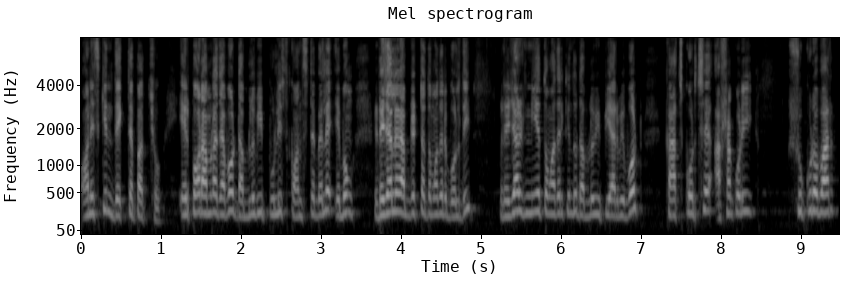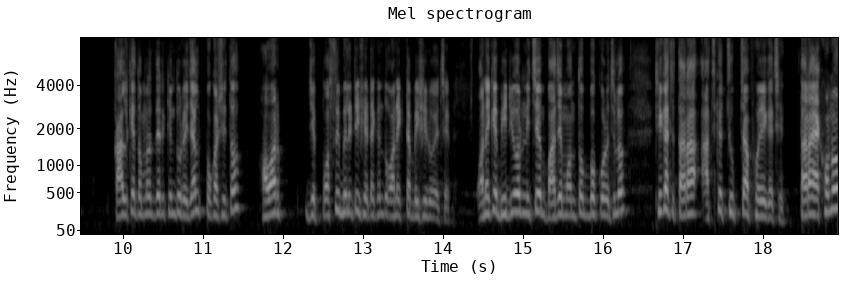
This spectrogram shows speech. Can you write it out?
অনস্ক্রিন দেখতে পাচ্ছ। এরপর আমরা যাব ডাব্লিউবি পুলিশ কনস্টেবলে এবং রেজাল্টের আপডেটটা তোমাদের বলে দিই। রেজাল্ট নিয়ে তোমাদের কিন্তু ডাব্লিউবি পিআরবি বোর্ড কাজ করছে। আশা করি শুক্রবার কালকে তোমাদের কিন্তু রেজাল্ট প্রকাশিত হওয়ার যে পসিবিলিটি সেটা কিন্তু অনেকটা বেশি রয়েছে। অনেকে ভিডিওর নিচে বাজে মন্তব্য করেছিল। ঠিক আছে, তারা আজকে চুপচাপ হয়ে গেছে। তারা এখনও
